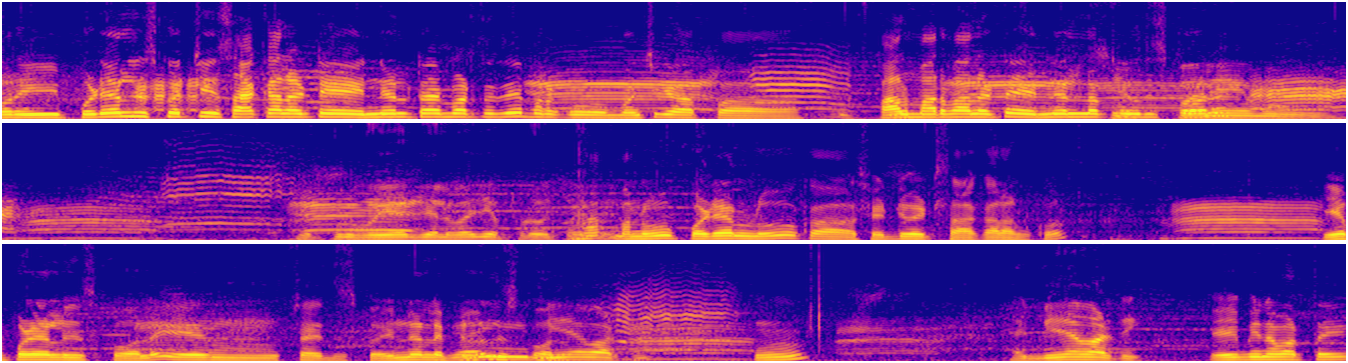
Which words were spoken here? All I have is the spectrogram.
మరి ఈ పొడేలు తీసుకొచ్చి సాకాలంటే ఎన్ని నెలలు టైం పడుతుంది? మనకు మంచిగా పాలు మరవాలంటే ఎన్ని నెలలకు తీసుకోవాలి? ఎప్పుడు పోయేది తెలియదు ఎప్పుడు మనం పొడేళ్ళు ఒక షెడ్ పెట్టి సాకాలనుకో. ఏ పొడేళ్ళు తీసుకోవాలి? ఏం సైజ్ తీసుకోవాలి? ఎన్ని నెలల పిల్లలు తీసుకోవాలి? అవి మీద పడతాయి ఏ మీద పడతాయి?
